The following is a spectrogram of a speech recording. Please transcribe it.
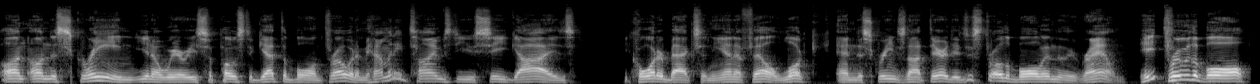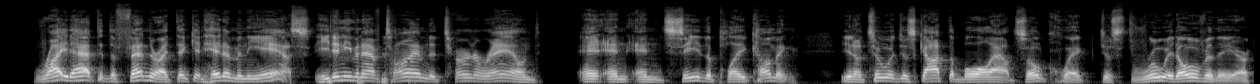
on on the screen, you know, where he's supposed to get the ball and throw it. I mean, how many times do you see guys? quarterbacks in the NFL look and the screen's not there, they just throw the ball into the ground. He threw the ball right at the defender, I think, and hit him in the ass. He didn't even have time to turn around and and and see the play coming. You know, Tua just got the ball out so quick, just threw it over there,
